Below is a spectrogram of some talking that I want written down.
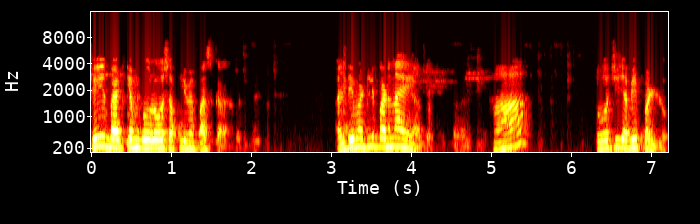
फिर बैठ के हमको लोग सप्ली में पास कराना पड़ता है। अल्टीमेटली पढ़ना है हाँ तो वो चीज़ अभी पढ़ लो।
